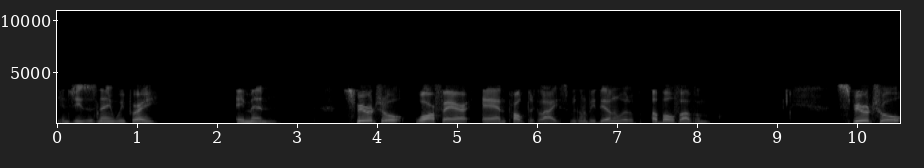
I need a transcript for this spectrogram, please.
In Jesus' name we pray. Amen. Spiritual warfare and poltergeist. We're going to be dealing with uh, both of them. Spiritual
